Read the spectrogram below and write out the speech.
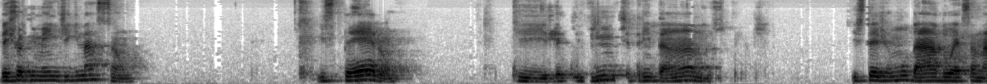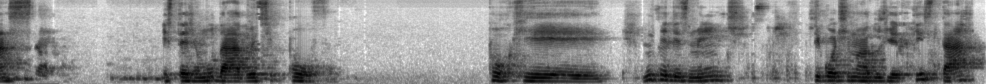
Deixo aqui minha indignação. Espero que daqui 20, 30 anos esteja mudado essa nação, esteja mudado esse povo. Porque, infelizmente, se continuar do jeito que está,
